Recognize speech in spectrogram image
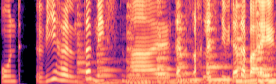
und wir hören uns beim nächsten Mal. Dann ist auch Leslie wieder dabei.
